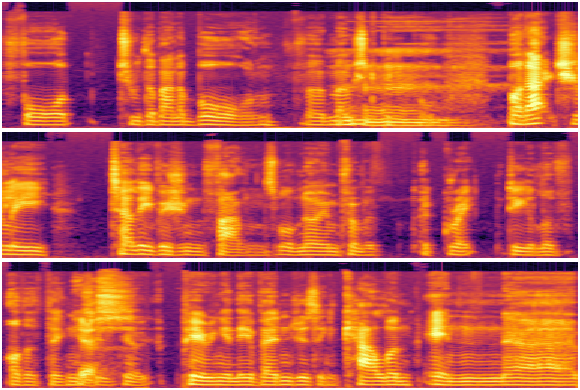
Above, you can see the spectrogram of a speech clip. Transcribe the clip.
for To the Manor Born for most Mm-hmm. people, but actually, television fans will know him from a, a great deal of other things. Yes. You know, appearing in the Avengers, in Callan, in uh,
